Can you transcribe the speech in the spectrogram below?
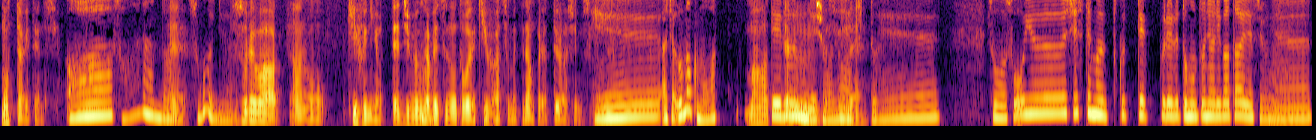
持ってあげてるんですよ。ああ、そうなんだ。ええすごいね。それは、あの、寄付によって自分が別のところで寄付を集めてなんかやってるらしいんですけど、へえ。あ、じゃあうまく回っ回っててるるんでしょうね。ね、きっと。へえ。そう、そういうシステム作ってくれると本当にありがたいですよね。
